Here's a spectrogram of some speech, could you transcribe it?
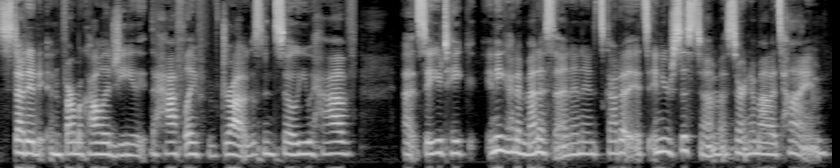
studied in pharmacology the half life of drugs. And so you have, uh, say, you take any kind of medicine and it's got a, it's in your system a certain amount of time.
